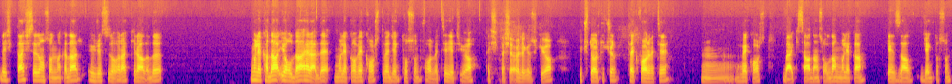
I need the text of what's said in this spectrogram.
Beşiktaş sezon sonuna kadar ücretsiz olarak kiraladı. Muleka'da yolda herhalde Muleka ve Korst ve Cenk Tosun forveti yetiyor. Beşiktaş'a öyle gözüküyor. 3-4-3'ün tek forveti Hmm, belki sağdan soldan Moleka, Gezzal, Cenk Tosun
